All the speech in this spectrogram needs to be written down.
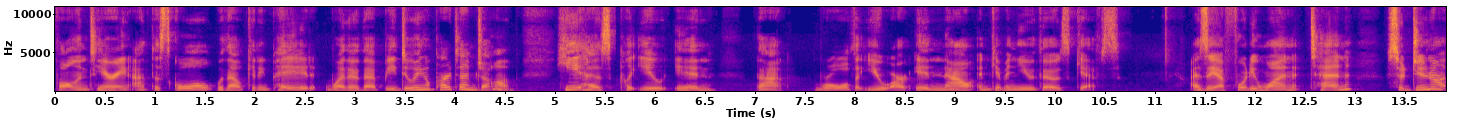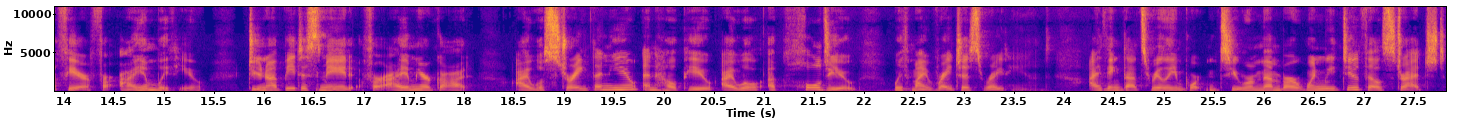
volunteering at the school without getting paid, whether that be doing a part time job. He has put you in that role that you are in now and given you those gifts. Isaiah 41 10. So do not fear, for I am with you. Do not be dismayed, for I am your God. I will strengthen you and help you. I will uphold you with my righteous right hand. I think that's really important to remember when we do feel stretched,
